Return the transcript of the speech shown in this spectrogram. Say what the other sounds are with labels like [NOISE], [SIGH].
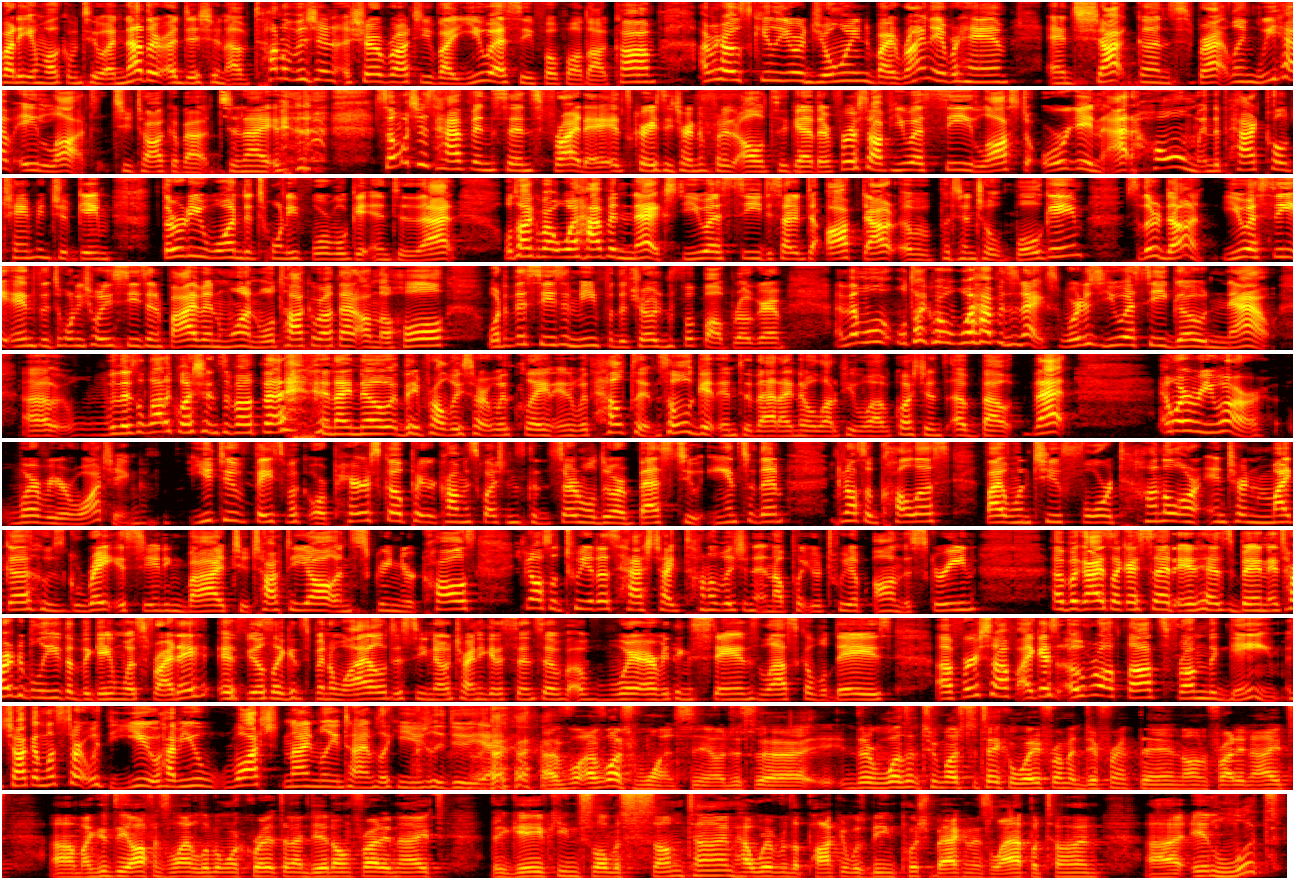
Everybody, and welcome to another edition of Tunnel Vision, a show brought to you by USCFootball.com. I'm your host, Keely. You're joined by Ryan Abraham and Shotgun Spratling. We have a lot to talk about tonight. [LAUGHS] so much has happened since Friday. It's crazy trying to put it all together. First off, USC lost to Oregon at home in the Pac 12 championship game 31 to 24. We'll get into that. We'll talk about what happened next. USC decided to opt out of a potential bowl game, so they're done. USC ends the 2020 season 5 and 1. We'll talk about that on the whole. What did this season mean for the Trojan football program? And then we'll we'll talk about what happens next. Where does USC go now? Uh, there's a lot of questions about that, [LAUGHS] and I know they probably start with Clay and with Helton. So we'll get into that. I know a lot of people have questions about that. And wherever you are, wherever you're watching, YouTube, Facebook, or Periscope. Put your comments, questions, concern. We'll do our best to answer them. You can also call us 5124 Tunnel. Our intern Micah, who's great, is standing by to talk to y'all and screen your calls. You can also tweet at us hashtag TunnelVision, and I'll put your tweet up on the screen. Uh, but guys, like I said, it has been, it's hard to believe that the game was Friday. It feels like it's been a while just, you know, trying to get a sense of, of where everything stands the last couple days. Uh, first off, I guess overall thoughts from the game. Shotgun, let's start with you. Have you watched nine million times like you usually do yet? [LAUGHS] I've, I've watched once, you know, just, uh, there wasn't too much to take away from it different than on Friday night. Um, I give the offensive line a little bit more credit than I did on Friday night. They gave Kedon Slovis some time. However, the pocket was being pushed back in his lap a ton. Uh, it looked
